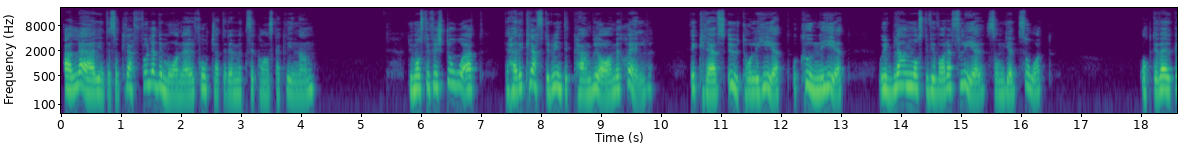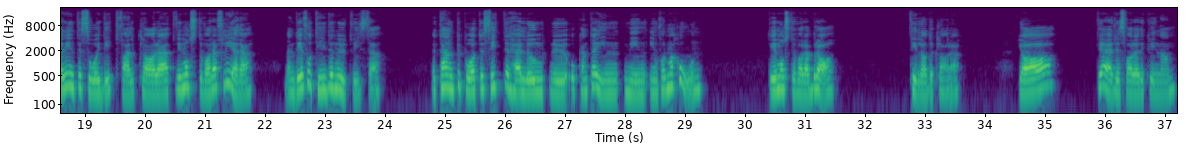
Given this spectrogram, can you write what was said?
Alla är inte så kraftfulla demoner, fortsatte den mexikanska kvinnan. Du måste förstå att det här är krafter du inte kan bli av med själv. Det krävs uthållighet och kunnighet och ibland måste vi vara fler som hjälps åt. Och det verkar inte så i ditt fall, Klara, att vi måste vara flera. Men det får tiden utvisa. Med tanke på att du sitter här lugnt nu och kan ta in min information. Det måste vara bra, tillade Klara. Ja, det är det, svarade kvinnan.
